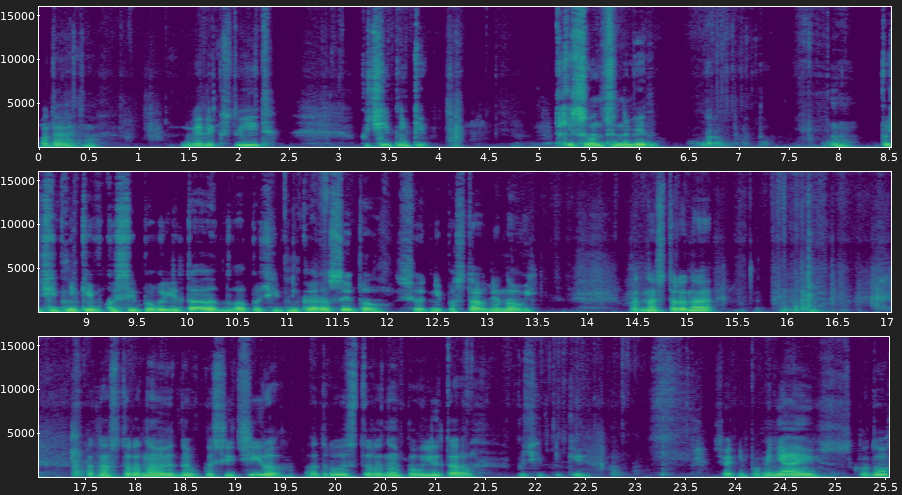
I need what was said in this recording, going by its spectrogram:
Подивіться. Велик стоїть. Почіпники. Таке сонце не видно. Почіпники в коси повилітали, два почіпника розсипав. Сьогодні поставлю новий. Одна сторона. Одна сторона, видно, в косі ціла, а друга сторона повилітала. Почіпники. Сьогодні поміняю, складу.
